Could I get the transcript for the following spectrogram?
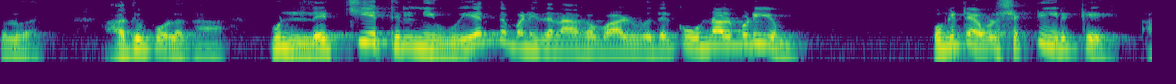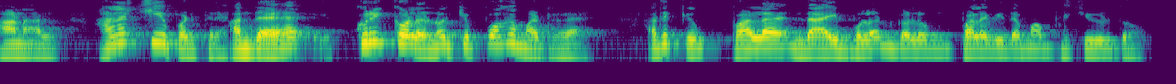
சொல்லுவார் அதுபோல தான் உன் லட்சியத்தில் நீ உயர்ந்த மனிதனாக வாழ்வதற்கு உன்னால் முடியும். உங்ககிட்ட அவ்வளோ சக்தி இருக்குது ஆனால் அலட்சியப்படுத்துகிற அந்த குறிக்கோளை நோக்கி போக மாட்டுற அதுக்கு பல இந்த ஐம்புலன்களும் பலவிதமாக பிடிச்சி இழுத்துரும்.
